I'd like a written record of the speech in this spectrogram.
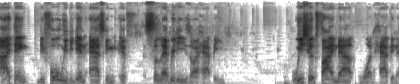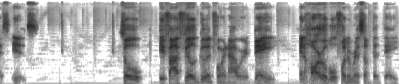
I think before we begin asking if celebrities are happy, we should find out what happiness is. So if I feel good for an hour a day and horrible for the rest of the day,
